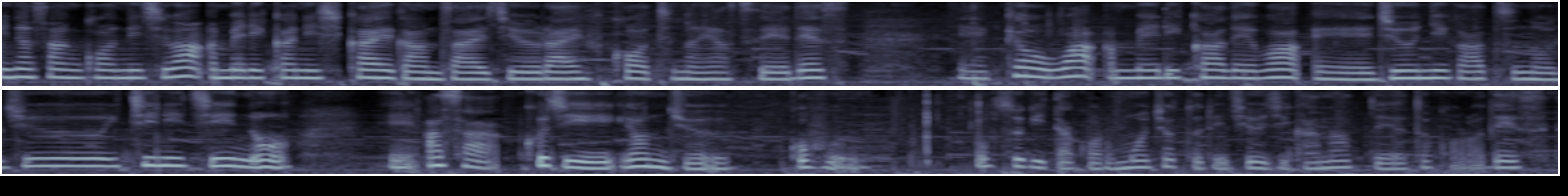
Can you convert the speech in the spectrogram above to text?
皆さんこんにちは。アメリカ西海岸在住ライフコーチの安江です、えー、今日はアメリカでは、えー、12月の11日の、えー、朝9時45分を過ぎた頃もうちょっとで10時かなというところです、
